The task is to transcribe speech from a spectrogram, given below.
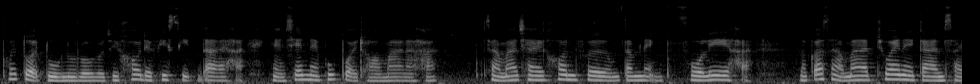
เพื่อตรวจดู neurological deficit ได้ค่ะ อย่างเช่นในผู้ป่วยทอมานะคะ สามารถใช้ confirm ตำแหน่ง f o l e ค่ะ แล้วก็สามารถช่วยในการใส่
